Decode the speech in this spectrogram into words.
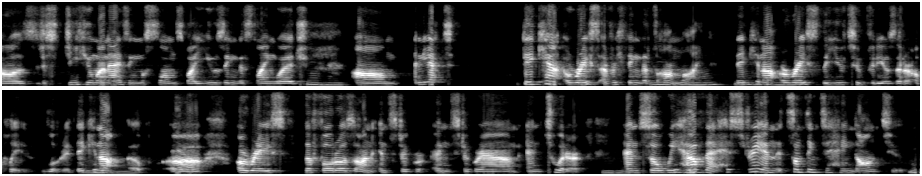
as just dehumanizing Muslims by using this language. Mm-hmm. Um, and yet, they can't erase everything that's mm-hmm. online. They cannot erase the YouTube videos that are uploaded. They cannot mm-hmm. uh, uh, erase the photos on Instagram, Instagram and Twitter. Mm-hmm. And so we have that history, and it's something to hang on to.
